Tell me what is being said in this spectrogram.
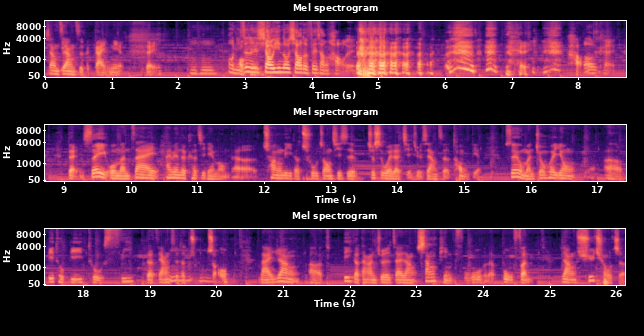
像这样子的概念，对，嗯哼，哦，你真的是消音都消的非常好，哎，对，好，OK，对，所以我们在艾 vendor 科技联盟的创立的初衷，其实就是为了解决这样子的痛点，所以我们就会用呃 B to B to C 的这样子的主轴，来让呃第一个当然就是在让商品服务的部分。让需求者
